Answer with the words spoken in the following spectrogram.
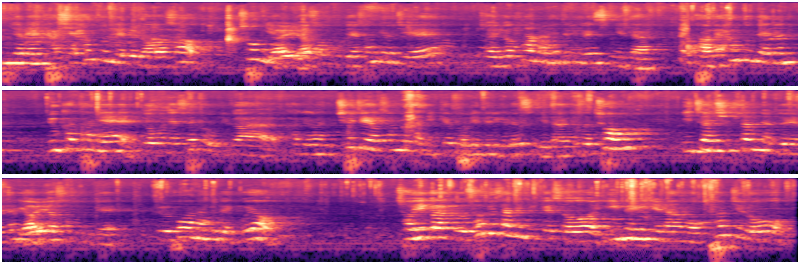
금년에 다시 한 군데를 넣어서 총 16군데 선교지에 저희가 후원을 해드리기로 했습니다. 다음에 한 군데는 유카탄에 이번에 새로 우리가 가기로 한 최재혁 선교사님께 보내드리기로 했습니다. 그래서 총 2013년도에는 16군데를 후원하기로 했고요. 저희가 그 선교사님들께서 이메일이나 뭐 편지로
